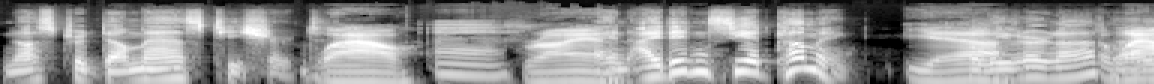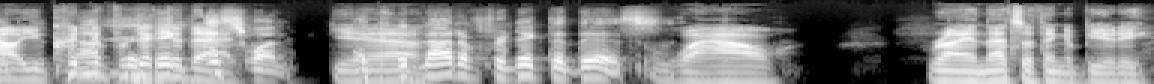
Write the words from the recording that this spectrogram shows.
Nostradamus T-shirt. Wow, Oh, Ryan. and I didn't see it coming. yeah. Believe it or not. Wow, I you couldn't have predicted predict that. This one, yeah, I could not have predicted this. Wow. Ryan, that's a thing of beauty.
